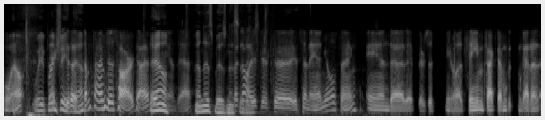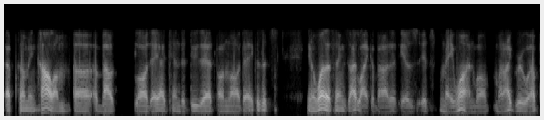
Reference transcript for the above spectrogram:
well, we appreciate that. Sometimes it's hard. I understand that. In this business, But no, it is. it, it, uh, it's an annual thing, and uh, there's a you know a theme. In fact, I've got an upcoming column uh, about Law Day. I tend to do that on Law Day because it's you know one of the things I like about it is it's May one. Well, when I grew up,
